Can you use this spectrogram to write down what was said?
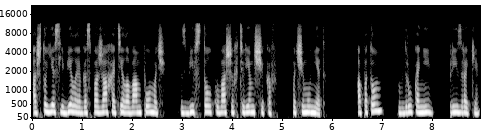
А что если белая госпожа хотела вам помочь, сбив с толку ваших тюремщиков, почему нет? А потом, вдруг они, призраки,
